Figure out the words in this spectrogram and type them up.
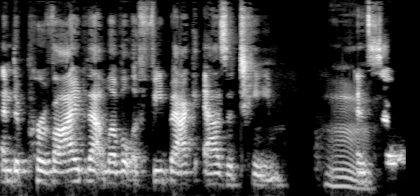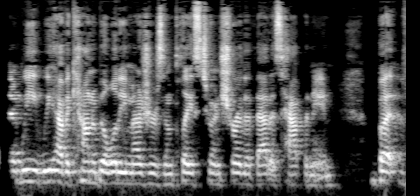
and to provide that level of feedback as a team. Mm. And so and we we have accountability measures in place to ensure that that is happening. But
